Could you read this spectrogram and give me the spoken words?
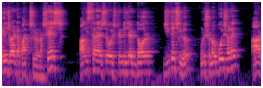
এই জয়টা পাচ্ছিল না। শেষ পাকিস্তানে এসে ওয়েস্ট ইন্ডিজের দল জিতেছিল উনিশশো নব্বই সালে আর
